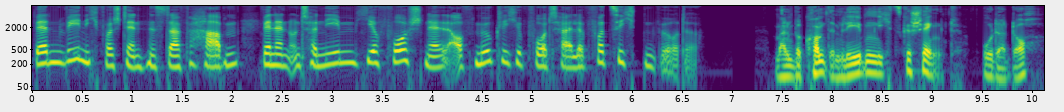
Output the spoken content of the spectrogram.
werden wenig Verständnis dafür haben, wenn ein Unternehmen hier vorschnell auf mögliche Vorteile verzichten würde. Man bekommt im Leben nichts geschenkt, oder doch?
